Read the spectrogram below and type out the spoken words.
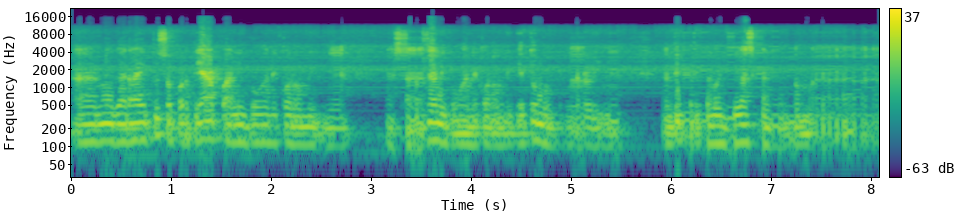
Uh, negara itu seperti apa lingkungan ekonominya? Nah seharusnya lingkungan ekonomi itu mempengaruhinya. Nanti ketika menjelaskan tentang uh,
